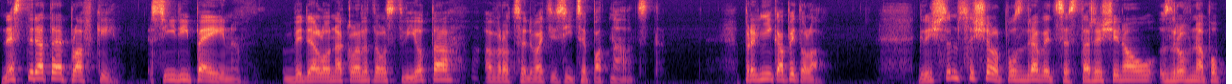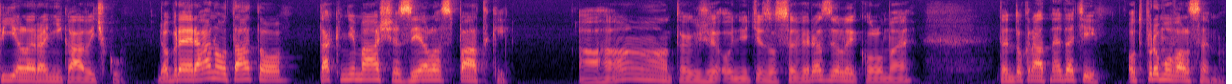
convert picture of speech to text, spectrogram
Nestydaté plavky. CD Payne vydalo nakladatelství Jota a v roce 2015. První kapitola. Když jsem se šel pozdravit se stařešinou, zrovna popíjel ranní kávičku. Dobré ráno, táto, tak mě máš zjel zpátky. Aha, takže oni tě zase vyrazili, kolme. Tentokrát ne, tati. Odpromoval jsem.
